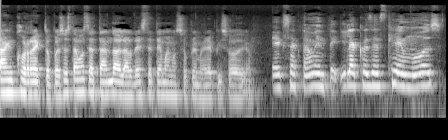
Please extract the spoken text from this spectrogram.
tan correcto. Por eso estamos tratando de hablar de este tema en nuestro primer episodio. Exactamente. Y la cosa es que hemos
